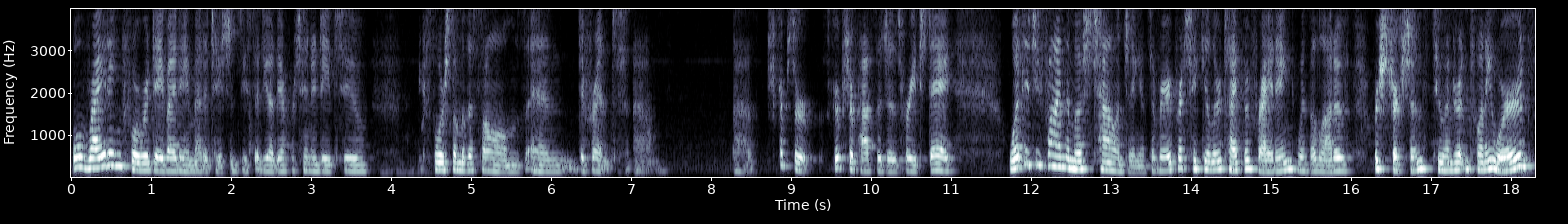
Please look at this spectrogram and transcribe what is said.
Well, writing forward day by day meditations, you said you had the opportunity to explore some of the Psalms and different um, uh, scripture scripture passages for each day. What did you find the most challenging? It's a very particular type of writing with a lot of restrictions, 220 words.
